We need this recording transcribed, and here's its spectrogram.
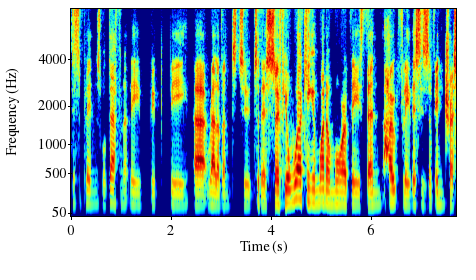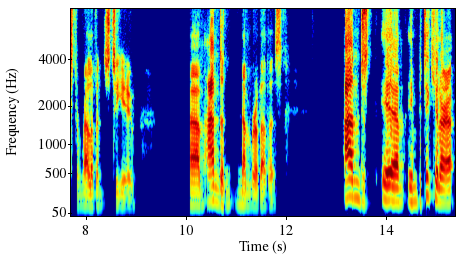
disciplines will definitely be, be uh, relevant to, to this. So if you're working in one or more of these, then hopefully this is of interest and relevance to you um, and a number of others. And um, in particular,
